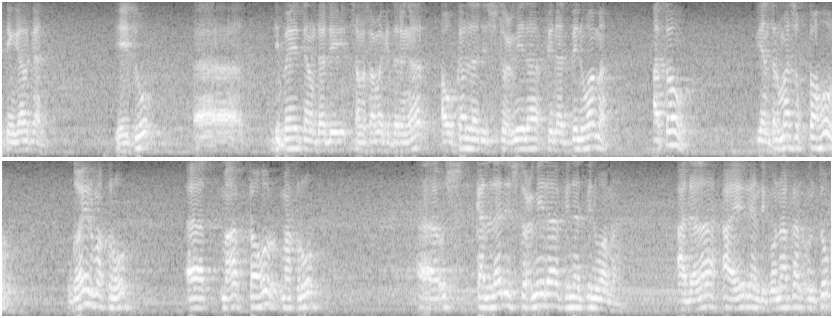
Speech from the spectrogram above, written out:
ditinggalkan, yaitu uh, di bait yang tadi sama-sama kita dengar, aukalla distu'mila finad bin wama atau yang termasuk tahur gair makruh uh, maaf tahur makruh uh, kalladhi istu'mila fi nadbin wama adalah air yang digunakan untuk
